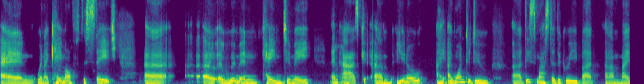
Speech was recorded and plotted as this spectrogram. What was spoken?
And when I came off the stage, uh, a, a woman came to me and mm-hmm. asked, um, you know, I, I want to do uh, this master degree, but um, my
